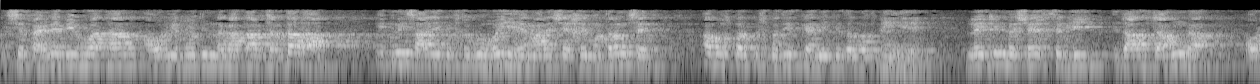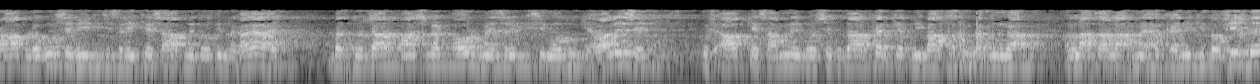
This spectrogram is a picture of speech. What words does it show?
اس سے پہلے بھی ہوا تھا اور یہ دو دن لگاتار چلتا رہا۔ اتنی ساری گفتگو ہوئی ہے ہمارے شیخ محترم سے۔ اب اس پر کچھ مزید کہنے کی ضرورت نہیں ہے۔ لیکن میں شیخ سے بھی اجازت چاہوں گا اور آپ لوگوں سے بھی کہ جس طریقے سے آپ نے دو دن لگایا ہے، بس دو چار پانچ منٹ اور میں صرف اسی موضوع کے حوالے سے کچھ آپ کے سامنے گوشے گزار کر کے اپنی بات ختم کر دوں گا۔ اللہ تعالی ہمیں حق کہنے کی توفیق دے۔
